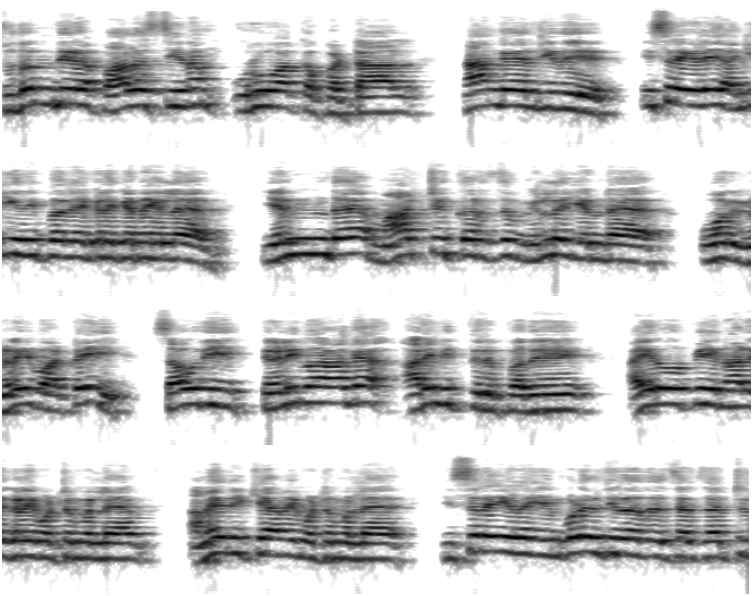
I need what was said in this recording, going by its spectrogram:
சுதந்திர பாலஸ்தீனம் உருவாக்கப்பட்டால் நாங்கள் இது இஸ்ரேலை அங்கீகரிப்பதில் எங்களுக்கு என்ன இல்லை? எந்த மாற்று கருத்தும் இல்லை என்ற ஒரு நிலைப்பாட்டை சவுதி தெளிவாக அறிவித்திருப்பது ஐரோப்பிய நாடுகளை மட்டுமல்ல அமெரிக்காவை மட்டுமல்ல இஸ்ரேலையும் கூட சற்று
